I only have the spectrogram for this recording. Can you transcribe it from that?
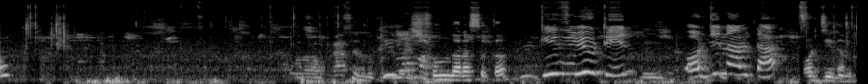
সুন্দর আছে তো? কিস বিউটির অরিজিনালটা অরিজিনাল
